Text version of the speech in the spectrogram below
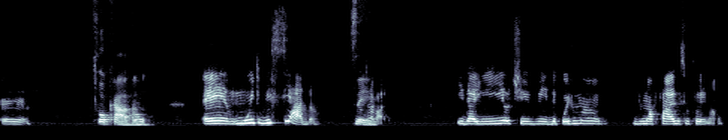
É, Focada. É, muito viciada Sim. no trabalho. E daí eu tive, depois de uma, de uma fase, assim, eu falei, não,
